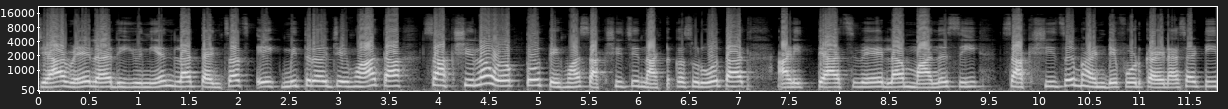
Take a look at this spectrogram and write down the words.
ज्या वेळेला रियुनियनला त्यांचाच एक मित्र जेव्हा आता साक्षीला ओळखतो तेव्हा साक्षीची नाटकं सुरू होतात. आणि त्याच वेळेला मानसी साक्षीचे भांडेफोड करण्यासाठी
